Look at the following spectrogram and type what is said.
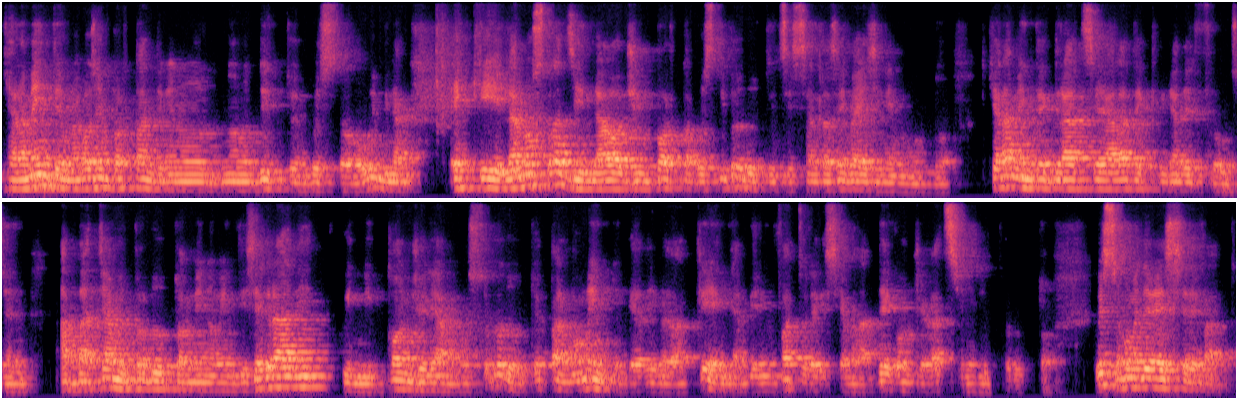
Chiaramente una cosa importante che non, non, ho detto in questo webinar è che la nostra azienda oggi importa questi prodotti in 66 paesi nel mondo, chiaramente grazie alla tecnica del frozen. Abbattiamo il prodotto a meno 26 gradi, quindi congeliamo questo prodotto e poi al momento che arriva dal cliente avviene un fattore che si chiama la decongelazione del prodotto. Questo come deve essere fatto?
